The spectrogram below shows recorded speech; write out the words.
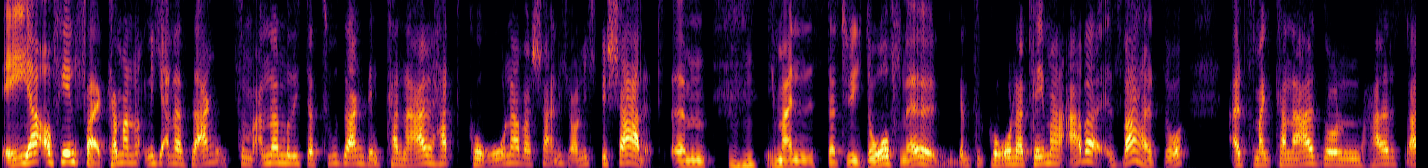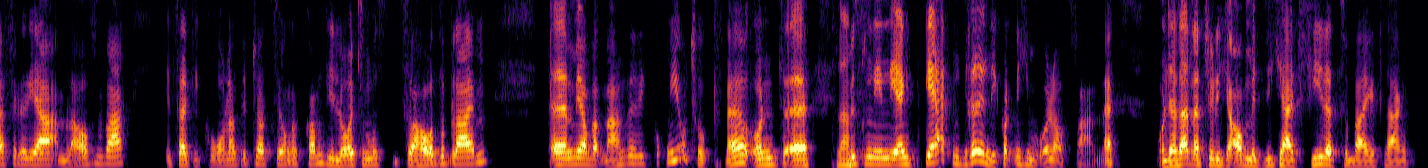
Ja, auf jeden Fall. Kann man nicht anders sagen. Zum anderen muss ich dazu sagen, dem Kanal hat Corona wahrscheinlich auch nicht geschadet. Ähm, mhm. Ich meine, ist natürlich doof, ne, das ganze Corona-Thema, aber es war halt so, als mein Kanal so ein halbes, dreiviertel Jahr am Laufen war, ist halt die Corona-Situation gekommen. Die Leute mussten zu Hause bleiben. Ähm, ja, und was machen sie? Die gucken YouTube ne? und äh, müssen in ihren Gärten grillen. Die konnten nicht im Urlaub fahren. Ne? Und das hat natürlich auch mit Sicherheit viel dazu beigetragen,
